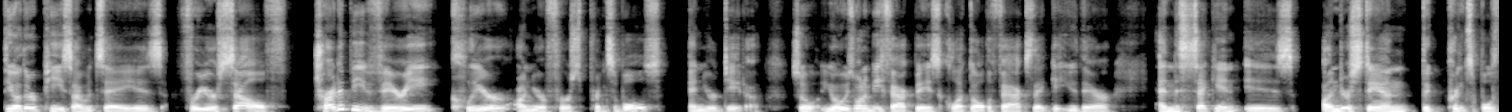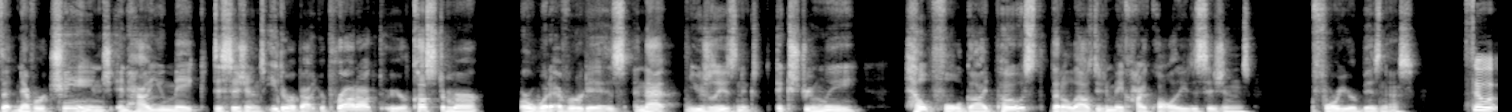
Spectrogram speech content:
The other piece I would say is for yourself, try to be very clear on your first principles and your data. So you always want to be fact based, collect all the facts that get you there. And the second is understand the principles that never change in how you make decisions, either about your product or your customer or whatever it is. And that usually is an ex- extremely helpful guidepost that allows you to make high quality decisions for your business. So,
